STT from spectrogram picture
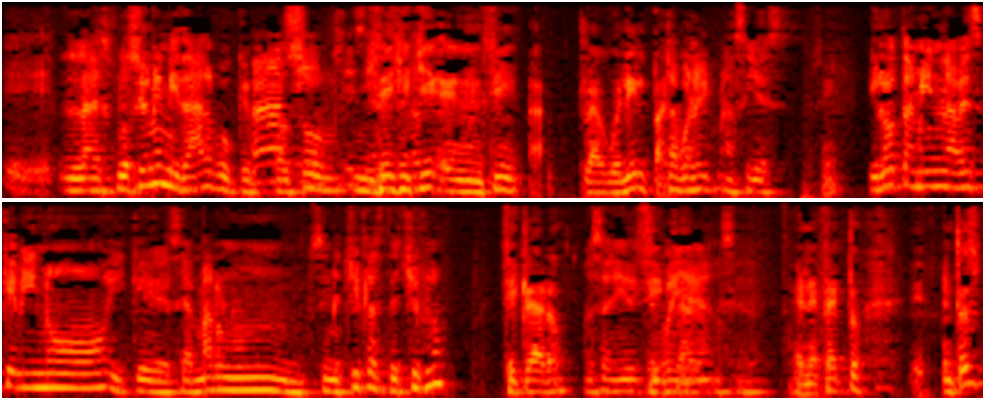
eh, la explosión en Hidalgo que Ah, pasó? sí, sí, en, sí, Tlahuelilpan. Tlahuelilpan, así es. Sí. Y luego también la vez que vino y que se armaron un si me chiflas te chiflo, Sí, claro. o sea, y que Sí, fue claro. ya, o sea, En efecto. Entonces,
